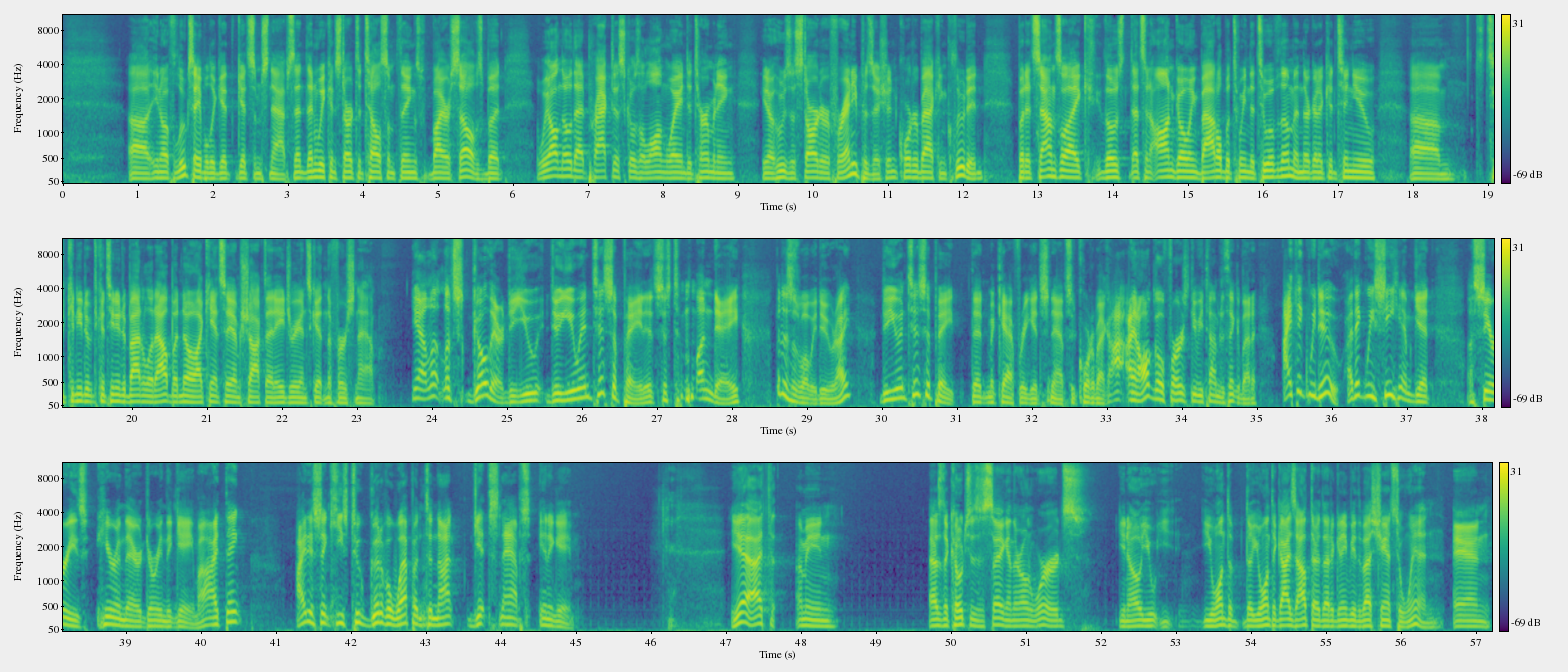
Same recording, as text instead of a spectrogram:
uh, you know if Luke's able to get get some snaps, then then we can start to tell some things by ourselves. But we all know that practice goes a long way in determining you know who's a starter for any position, quarterback included. But it sounds like those that's an ongoing battle between the two of them, and they're going to continue. Um, to continue to continue to battle it out. But no, I can't say I'm shocked that Adrian's getting the first snap. Yeah, let, us go there. Do you do you anticipate? It's just a Monday, but this is what we do, right? Do you anticipate that McCaffrey gets snaps at quarterback? I, and I'll go first. Give you time to think about it. I think we do. I think we see him get a series here and there during the game. I think. I just think he's too good of a weapon to not get snaps in a game. Yeah, I. Th- I mean, as the coaches are saying in their own words, you know, you you, you want the, the you want the guys out there that are going to give you the best chance to win. And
